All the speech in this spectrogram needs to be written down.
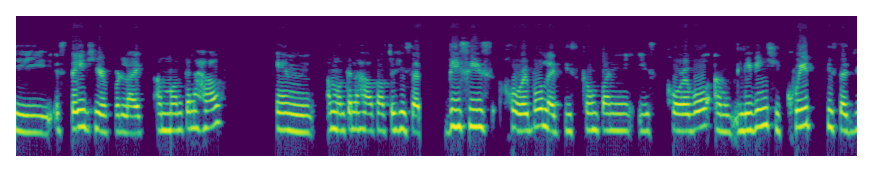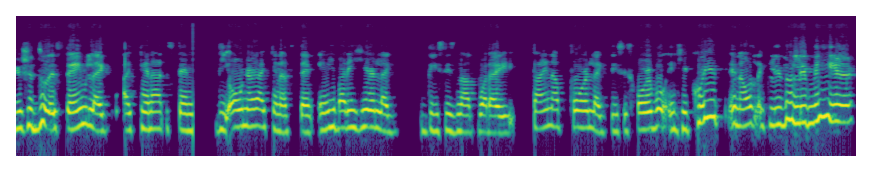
he stayed here for like a month and a half. And a month and a half after he said, this is horrible. Like this company is horrible. I'm leaving. He quit. He said, you should do the same. Like I cannot stand the owner. I cannot stand anybody here. Like this is not what I sign up for like this is horrible and he quit. And i was like please don't leave me here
